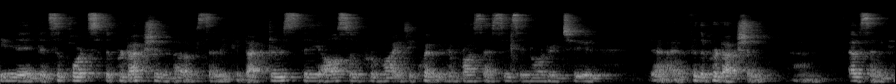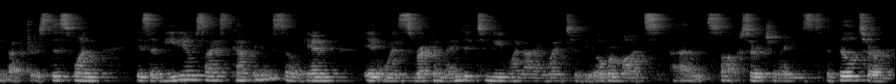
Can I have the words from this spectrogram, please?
eh, that supports the production of semiconductors. They also provide equipment and processes in order to, uh, for the production um, of semiconductors. This one is a medium-sized company, so again, it was recommended to me when I went to the Obermatt um, stock search and I used the filter,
